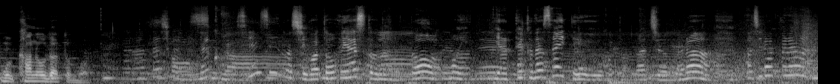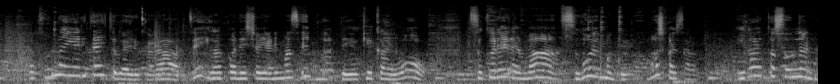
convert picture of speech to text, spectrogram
も可能だと思う。確かになんか先生の仕事を増やすとなるともうやってくださいっていうことになっちゃうからこちらからこんなんやりたい人がいるからぜひ学校で一緒にやりませんかっていう機会を作れればすごいうまくもしかしたら意外とそんなにっ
